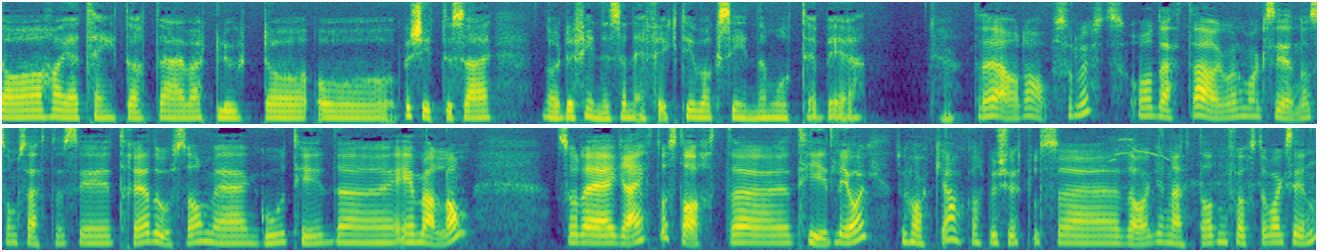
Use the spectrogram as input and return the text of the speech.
Da har jeg tenkt at det har vært lurt å, å, beskytte seg når det finnes en effektiv vaksine mot TBE. Det er det absolutt. Og dette er jo en vaksine som settes i tre doser med god tid eh, imellom. Så det er greit å starte tidlig òg. Du har ikke akkurat beskyttelse dagen etter den første vaksinen.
